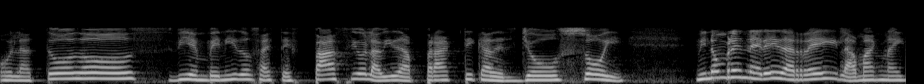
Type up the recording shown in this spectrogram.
Hola a todos, bienvenidos a este espacio, la vida práctica del yo soy. Mi nombre es Nereida Rey, la magna y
